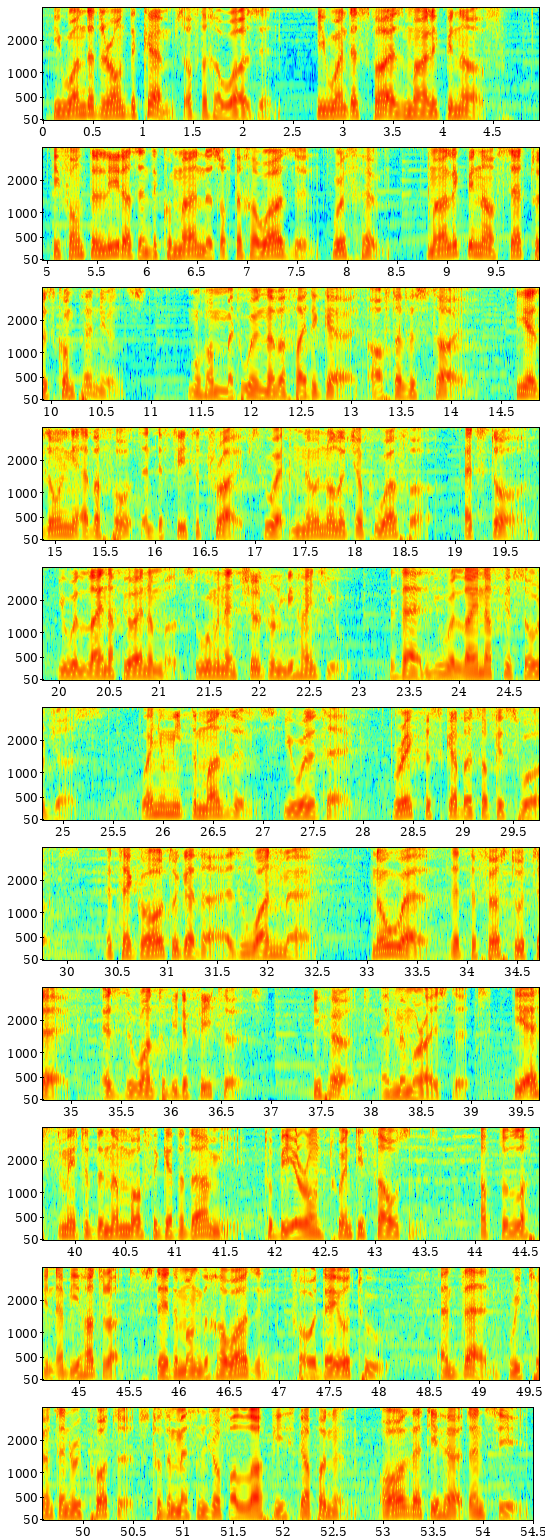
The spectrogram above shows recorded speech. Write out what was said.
He wandered around the camps of the Khawazin. He went as far as Malik bin Auf. He found the leaders and the commanders of the Khawazin with him. Malik bin Auf said to his companions, Muhammad will never fight again after this time. He has only ever fought and defeated tribes who had no knowledge of warfare At dawn, you will line up your animals, women and children behind you. Then you will line up your soldiers. When you meet the Muslims, you will attack. Break the scabbards of your swords. Attack all together as one man. Know well that the first to attack is the one to be defeated. He heard and memorized it. He estimated the number of the gathered army to be around 20,000. Abdullah bin Abi Hadrat stayed among the Khawazin for a day or two and then returned and reported to the Messenger of Allah peace be upon him all that he heard and seen.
